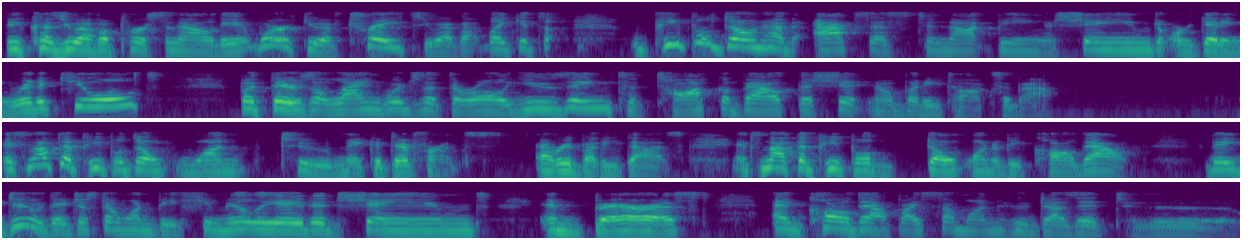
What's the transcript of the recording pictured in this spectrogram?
because you have a personality at work, you have traits, you have like it's people don't have access to not being ashamed or getting ridiculed, but there's a language that they're all using to talk about the shit nobody talks about. It's not that people don't want to make a difference. Everybody does. It's not that people don't want to be called out. They do. They just don't want to be humiliated, shamed, embarrassed, and called out by someone who does it too.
